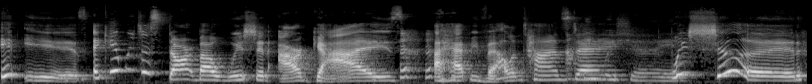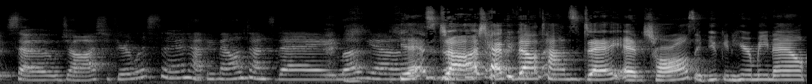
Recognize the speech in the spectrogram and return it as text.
It is. And can we just start by wishing our guys a happy Valentine's I Day? think we should. We should. So, Josh, if you're listening, happy Valentine's Day. Love you. Yes, Josh, happy Valentine's Day. And Charles, if you can hear me now,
